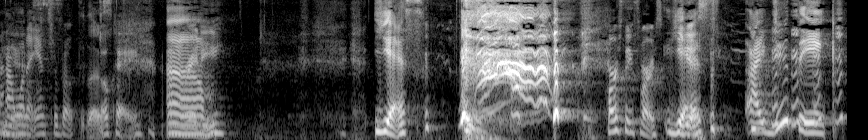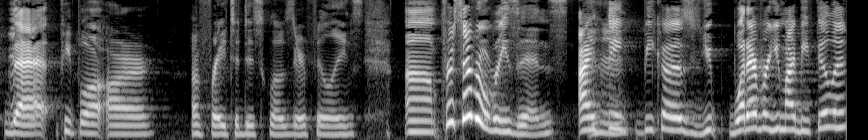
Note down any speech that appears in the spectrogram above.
and I want to answer both of those. okay, I'm Um, ready. Yes. First things first. Yes. I do think that people are afraid to disclose their feelings um, for several reasons. I think because you, whatever you might be feeling,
